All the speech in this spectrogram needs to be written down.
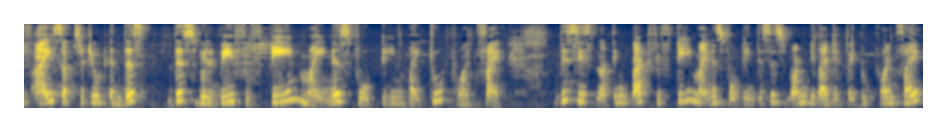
if i substitute in this this will be 15 minus 14 by 2.5 this is nothing but 15 minus 14 this is 1 divided by 2.5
